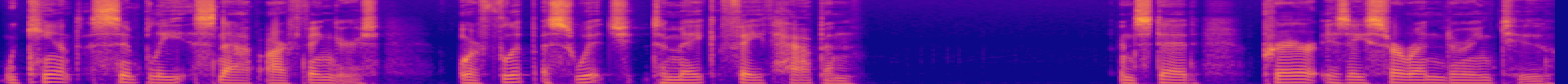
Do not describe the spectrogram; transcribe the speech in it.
We can't simply snap our fingers or flip a switch to make faith happen. Instead, prayer is a surrendering to,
